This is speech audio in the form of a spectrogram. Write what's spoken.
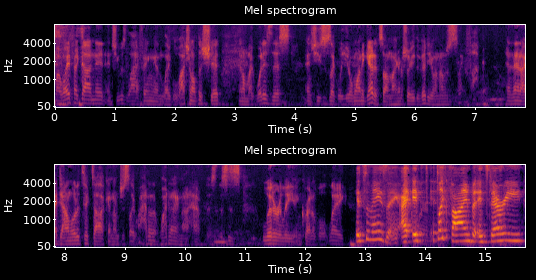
my wife had gotten it, and she was laughing and like watching all this shit, and I'm like, "What is this?" And she's just like, "Well, you don't want to get it, so I'm not going to show you the video." And I was just like, "Fuck." And then I downloaded TikTok, and I'm just like, "How did? I, why did I not have this? This is literally incredible." Like, It's amazing. I it's it's like Vine, but it's very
